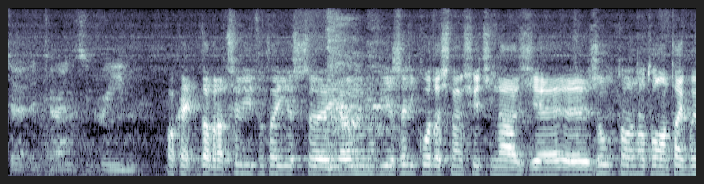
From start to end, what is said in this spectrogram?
tur- it turns green. Okej, dobra, czyli tutaj jeszcze Jaromir mówi, jeżeli kłoda się nam świeci na razie e, żółto, no to on tak jakby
